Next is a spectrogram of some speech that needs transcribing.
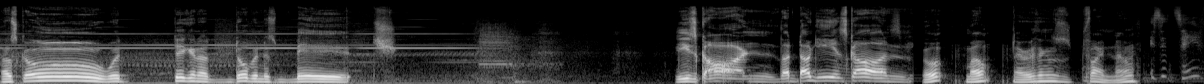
Let's go! We're digging a dub in this bitch. He's gone! The doggy is gone! Oh, well, everything's fine now. Is it safe?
